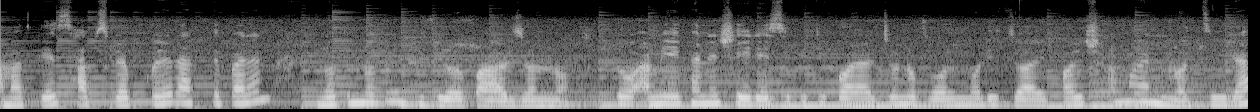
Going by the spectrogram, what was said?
আমাকে সাবস্ক্রাইব করে রাখতে পারেন নতুন নতুন ভিডিও পাওয়ার জন্য। তো আমি এখানে সেই রেসিপিটি করার জন্য গোলমরিচ, জয়ফল, সামান্য জিরা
